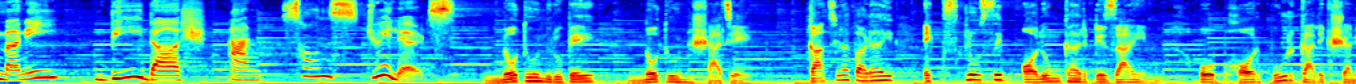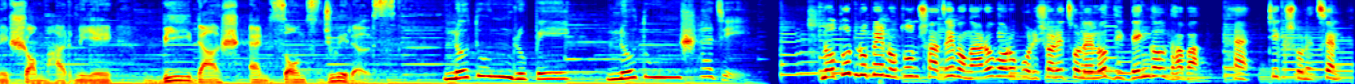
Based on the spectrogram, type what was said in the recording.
মানেই B Das and sons jewellers নতুন রূপে নতুন সাজে। কাঁচরাপাড়ায় এক্সক্লুসিভ অলংকার ডিজাইন ও ভরপুর কালেকশনের সম্ভার নিয়ে B Das and sons jewellers নতুন রূপে নতুন সাজে। নতুন রূপে নতুন সাজে এবং আরও বড় পরিসরে চলে এলো দি বেঙ্গল ধাবা। হ্যাঁ ঠিক শুনেছেন।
